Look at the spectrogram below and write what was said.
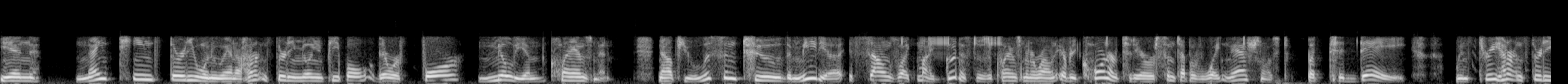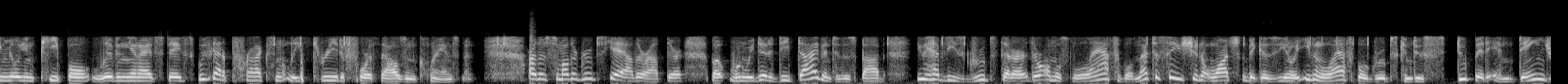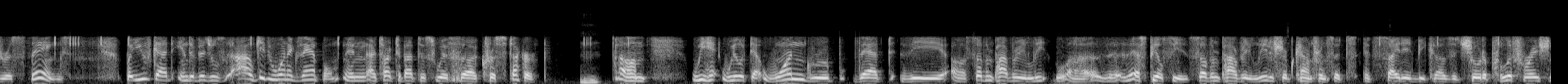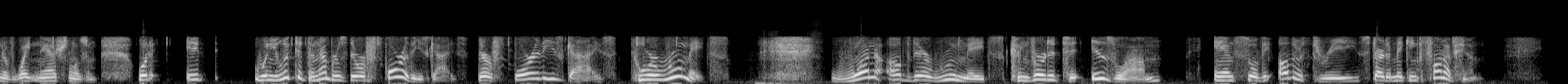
In 1930, when we had 130 million people, there were 4 million Klansmen. Now, if you listen to the media, it sounds like, my goodness, there's a Klansman around every corner today or some type of white nationalist. But today, when 330 million people live in the United States, we've got approximately three to 4,000 Klansmen. Are there some other groups? Yeah, they're out there. But when we did a deep dive into this, Bob, you have these groups that are, they're almost laughable. Not to say you shouldn't watch them because, you know, even laughable groups can do stupid and dangerous things. But you've got individuals, I'll give you one example, and I talked about this with uh, Chris Swecker. Mm-hmm. Um, we ha- we looked at one group that the uh, Southern Poverty Le- uh, the SPLC Southern Poverty Leadership Conference it's, it's cited because it showed a proliferation of white nationalism. What it when you looked at the numbers, there were four of these guys. There were four of these guys who were roommates. One of their roommates converted to Islam, and so the other three started making fun of him.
